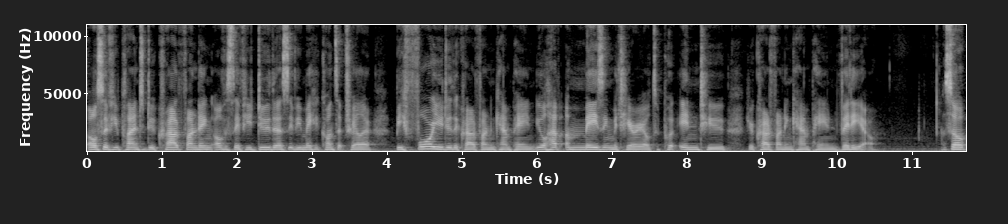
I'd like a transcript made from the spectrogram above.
Also, if you plan to do crowdfunding, obviously, if you do this, if you make a concept trailer before you do the crowdfunding campaign, you'll have amazing material to put into your crowdfunding campaign video. So,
